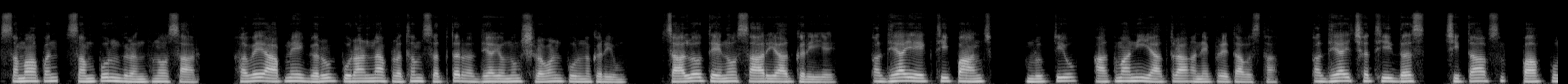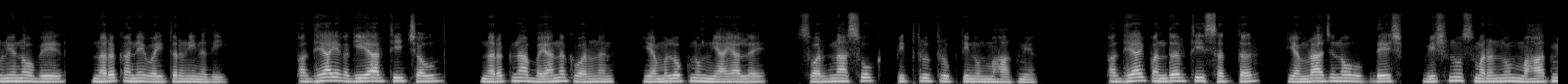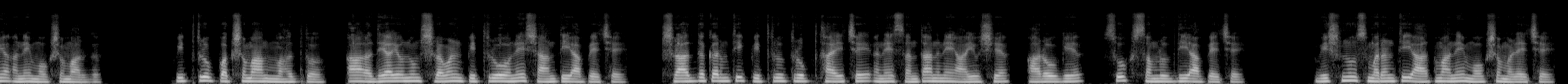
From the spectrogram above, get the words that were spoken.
સમાપન, સંપૂર્ણ ગ્રંથનો સાર. હવે આપણે ગરુડ પુરાણના પ્રથમ સત્તર અધ્યાયોનું શ્રવણ પૂર્ણ કર્યું. ચાલો તેનો સાર યાદ કરીએ. અધ્યાય એકથી પાંચ, મૃત્યુ, આત્માની યાત્રા અને પ્રેતાવસ્થા. અધ્યાય છ થી દસ ચિતાપ્સ પાપ પુણ્યનો ભેદ, નરક અને વૈતરણી નદી. અધ્યાય અગિયારથી ચૌદ, નરકના ભયાનક વર્ણન, યમલોકનું ન્યાયાલય સ્વર્ગના સુખ, પિતૃતૃપ્તિનું મહાત્મ્ય. અધ્યાય પંદરથી સત્તર, યમરાજનો ઉપદેશ, વિષ્ણુ સ્મરણનું મહાત્મ્ય અને મોક્ષમાર્ગ. પિતૃ પક્ષમાં મહત્વ. આ અધ્યાયોનું શ્રવણ પિતૃઓને શાંતિ આપે છે. શ્રાદ્ધકર્મથી પિતૃતૃપ્ત થાય છે અને સંતાનને આયુષ્ય, આરોગ્ય, સુખ સમૃદ્ધિ આપે છે. વિષ્ણુ સ્મરણથી આત્માને મોક્ષ મળે છે.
